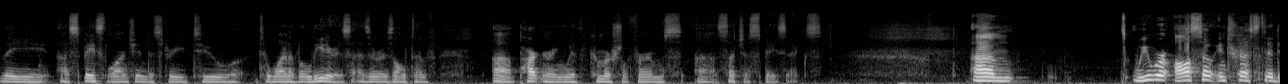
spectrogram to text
the uh, space launch industry to, to one of the leaders as a result of uh, partnering with commercial firms uh, such as SpaceX. Um, we were also interested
